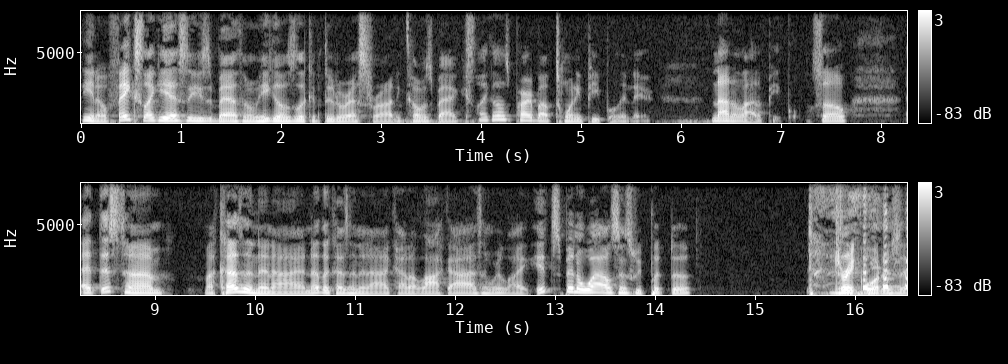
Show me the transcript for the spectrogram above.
you know, fakes like he has to use the bathroom. He goes looking through the restaurant. He comes back. He's like, oh, it's probably about 20 people in there. Not a lot of people. So at this time, my cousin and I, another cousin and I, kind of lock eyes and we're like, it's been a while since we put the drink orders in.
